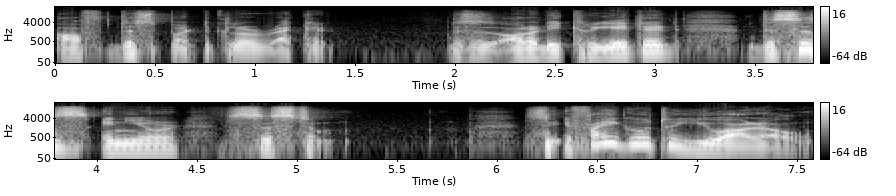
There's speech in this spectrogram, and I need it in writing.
of this particular record. This is already created. This is in your system. See, if I go to URL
